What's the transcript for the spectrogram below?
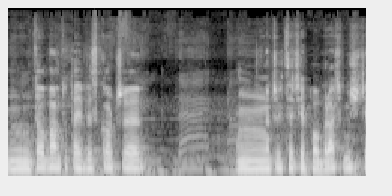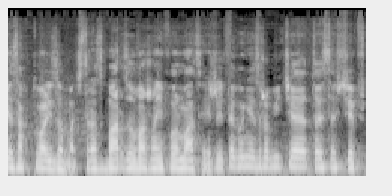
mm, to wam tutaj wyskoczy mm, czy chcecie pobrać, musicie zaktualizować. Teraz bardzo ważna informacja. Jeżeli tego nie zrobicie, to jesteście w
